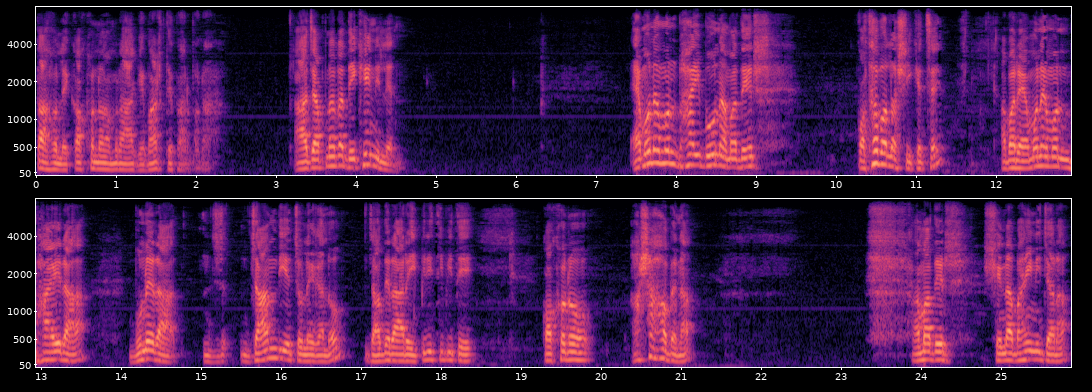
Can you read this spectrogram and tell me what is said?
তাহলে কখনো আমরা আগে বাড়তে পারব না। আজ আপনারা দেখে নিলেন, এমন এমন ভাই বোন আমাদের কথা বলা শিখেছে আবার এমন এমন ভাইরা, বোনেরা যান দিয়ে চলে গেল, যাদের আর এই পৃথিবীতে কখনো আশা হবে না। আমাদের সেনাবাহিনী যারা,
